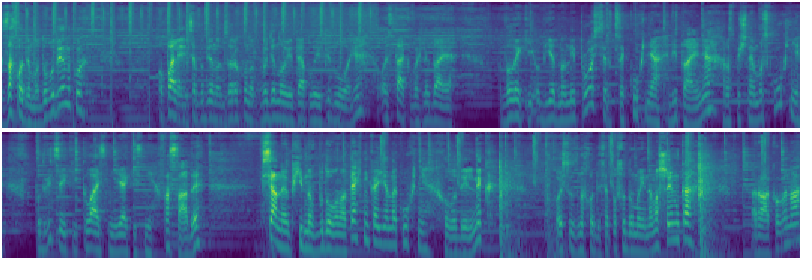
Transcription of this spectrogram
Заходимо до будинку. Опалюється будинок за рахунок водяної теплої підлоги. Ось так виглядає великий об'єднаний простір. Це кухня-вітальня. Розпочнемо з кухні. Подивіться, які класні якісні фасади. Вся необхідна вбудована техніка є на кухні, холодильник. Ось тут знаходиться посудомийна машинка, раковина.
